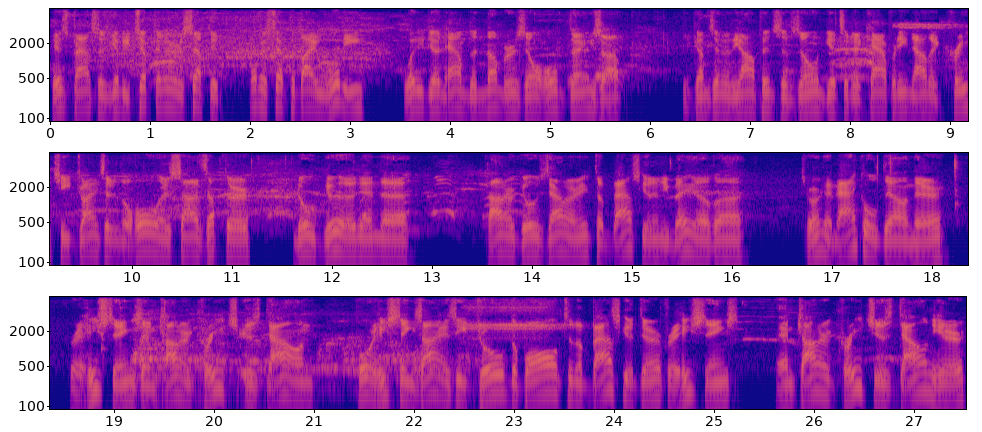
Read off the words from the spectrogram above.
his pass is going to be tipped and intercepted. Intercepted by Woody. Woody doesn't have the numbers. He'll hold things up. He comes into the offensive zone, gets it to Cafferty. Now to Creech. He drives it to the hole and his size up there. No good. And uh, Connor goes down underneath the basket, and he may have uh, turned an ankle down there for Hastings. And Connor Creech is down for Hastings High as he drove the ball to the basket there for Hastings. And Connor Creech is down here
